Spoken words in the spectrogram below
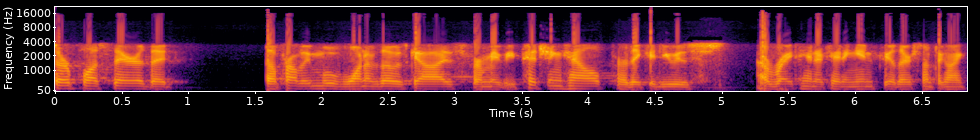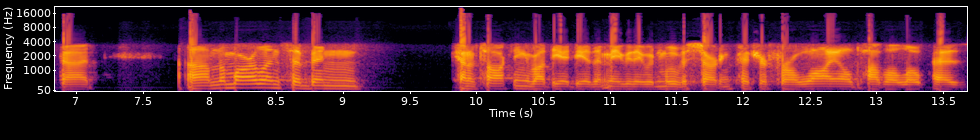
surplus there that they'll probably move one of those guys for maybe pitching help, or they could use a right-handed hitting infielder or something like that. Um, the Marlins have been kind of talking about the idea that maybe they would move a starting pitcher for a while. Pablo Lopez,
